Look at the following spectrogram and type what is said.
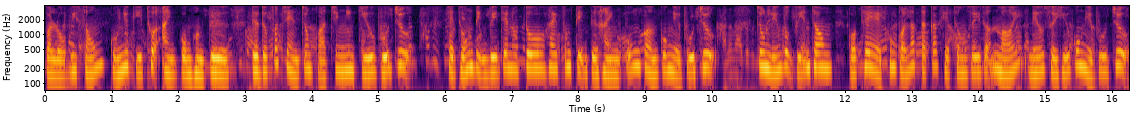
và lỗ vi sống cũng như kỹ thuật ảnh cùng hồng từ đều được phát triển trong quá trình nghiên cứu vũ trụ. Hệ thống định vị trên ô tô hay phương tiện tự hành cũng còn công nghệ vũ trụ. Trong lĩnh vực viễn thông, có thể không còn lắp đặt các hệ thống dây dẫn mới nếu sở hữu công nghệ vũ trụ.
